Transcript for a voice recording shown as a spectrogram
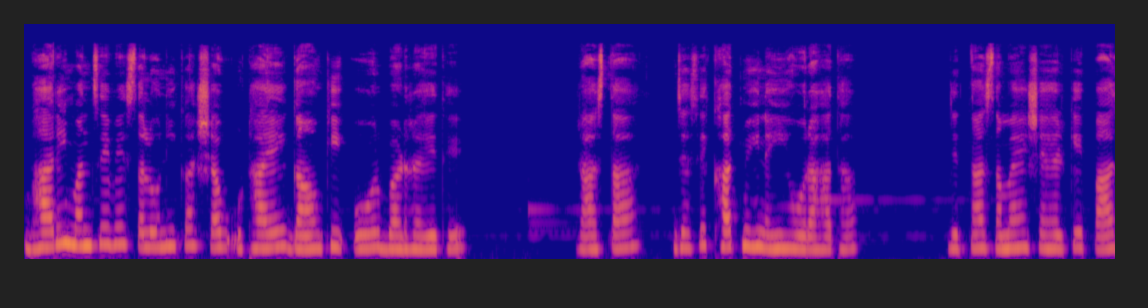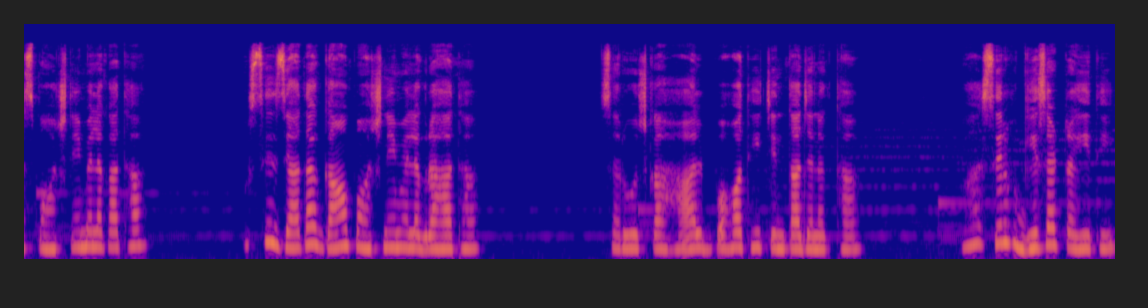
भारी मन से वे सलोनी का शव उठाए गाँव की ओर बढ़ रहे थे। रास्ता जैसे खत्म ही नहीं हो रहा था। जितना समय शहर के पास पहुँचने में लगा था, उससे ज़्यादा गाँव पहुँचने में लग रहा था। सरोज का हाल बहुत ही चिंताजनक था। वह सिर्फ़ घिसट रही थी।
